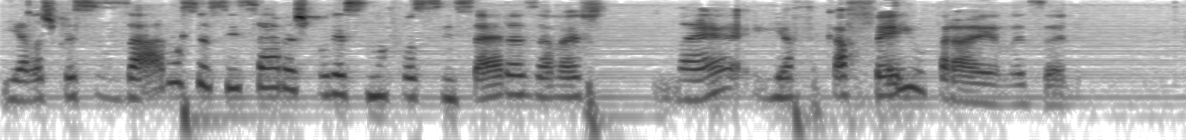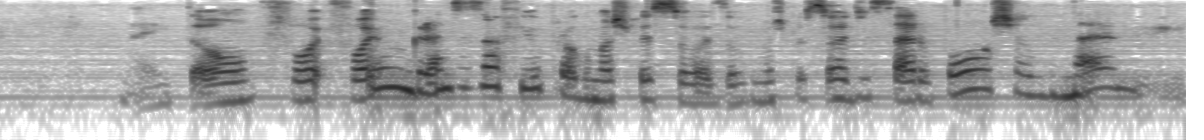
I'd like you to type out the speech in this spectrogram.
e elas precisaram ser sinceras, porque se não fossem sinceras, elas né, ia ficar feio para elas ali. Então foi, foi um grande desafio para algumas pessoas. Algumas pessoas disseram, poxa, né, e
